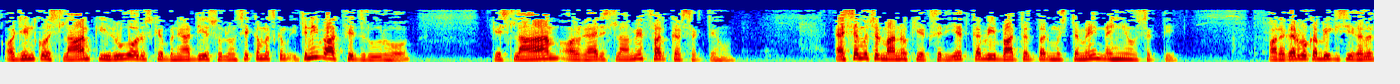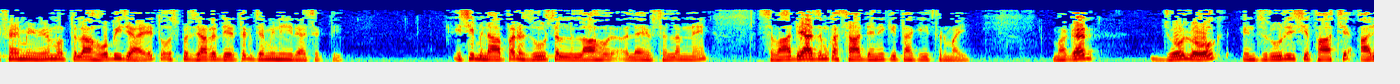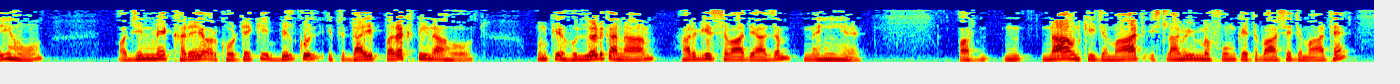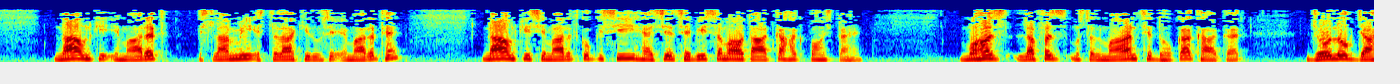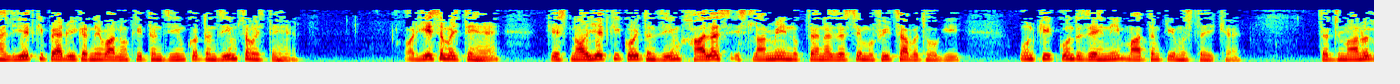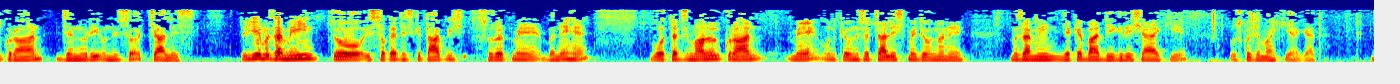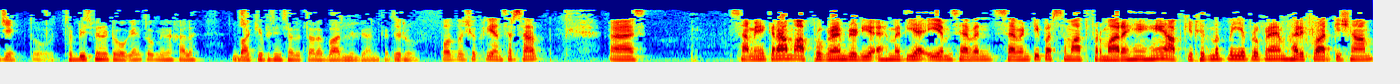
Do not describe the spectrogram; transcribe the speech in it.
اور جن کو اسلام کی روح اور اس کے بنیادی اصولوں سے کم از کم اتنی واقفیت ضرور ہو کہ اسلام اور غیر اسلام میں فرق کر سکتے ہوں۔ ایسے مسلمانوں کی اکثریت کبھی باطل پر مجتمع نہیں ہو سکتی۔ اور اگر وہ کبھی کسی غلط فہمی میں مبتلا ہو بھی جائے تو اس پر زیادہ دیر تک جمی نہیں رہ سکتی۔ اسی بنا پر حضور صلی اللہ علیہ وسلم نے سواد اعظم کا ساتھ دینے کی تاکید فرمائی۔ مگر جو لوگ ان ضروری صفات سے آری ہوں اور جن میں کھڑے اور کھوٹے کی بالکل ابتدائی پرکھ بھی نہ ہو، ان کے ہلڑ کا نام ہرگز سواد اعظم نہیں ہے۔ اور نہ ان کی جماعت اسلامی مفہوم کے اعتبار سے جماعت ہے، نہ ان کی عمارت اسلامی اصطلاح کی روح سے عمارت ہے، نہ ان کی اس عمارت کو کسی حیثیت سے بھی سما اطاعت کا حق پہنچتا ہے۔ محض لفظ مسلمان سے دھوکہ کھا کر جو لوگ جاہلیت کی پیروی کرنے والوں کی تنظیم کو تنظیم سمجھتے ہیں۔ اور یہ سمجھتے ہیں کہ اس نوعیت کی کوئی تنظیم خالص اسلامی نقطۂ نظر سے مفید ثابت ہوگی ان کی کند ذہنی ماتم کی مستحق ہے۔ ترجمان القرآن جنوری انیس سو چالیس۔ تو یہ مضامین جو اس وقت اس کتاب کی صورت میں بنے ہیں وہ ترجمان القرآن میں ان کے انیس سو چالیس میں جو انہوں نے مضامین یک بعد دیگری شائع کیے اس کو جمع کیا گیا تھا۔ جی۔ تو چھبیس منٹ ہو گئے تو میرا خیال ہے باقی پھر ان شاء اللہ تعالیٰ بعد میں بیان کریں۔ ضرور۔ بہت بہت شکریہ انصر صاحب۔ سامع کرام آپ program radio Ahmadiyya A M seven seventy پر سماعت فرما رہے ہیں۔ آپ کی خدمت میں یہ پروگرام ہر اتوار کی شام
